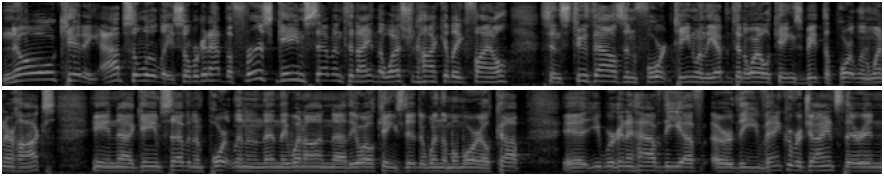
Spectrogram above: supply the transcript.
No kidding. Absolutely. So we're going to have the first Game 7 tonight in the Western Hockey League Final since 2014 when the Edmonton Oil Kings beat the Portland Winterhawks in uh, Game 7 in Portland, and then they went on, uh, the Oil Kings did, to win the Memorial Cup. Uh, we're going to have the, or the Vancouver Giants there in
